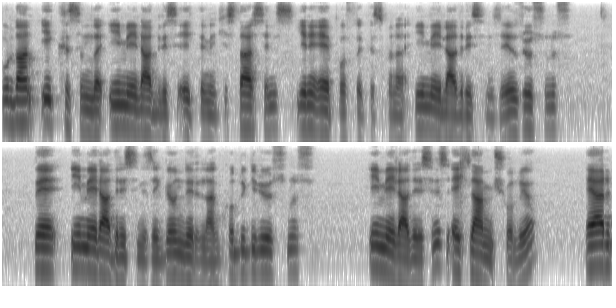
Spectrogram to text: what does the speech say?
Buradan ilk kısımda e-mail adresi eklemek isterseniz yeni e-posta kısmına e-mail adresinizi yazıyorsunuz ve e-mail adresinize gönderilen kodu giriyorsunuz. E-mail adresiniz eklenmiş oluyor. Eğer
